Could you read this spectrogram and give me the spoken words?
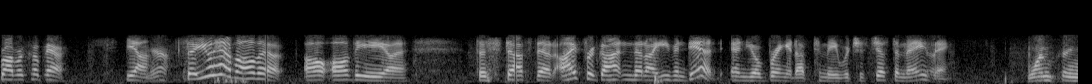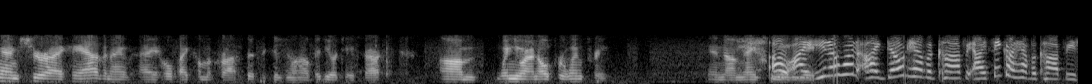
Robert Colbert. Yeah. Yeah. So you have all the all all the uh the stuff that I've forgotten that I even did and you'll bring it up to me, which is just amazing. One thing I'm sure I have, and I, I hope I come across it because you know how videotapes are. Um, when you were on Oprah Winfrey in um, 1988. Oh, I you know what? I don't have a copy. I think I have a copy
